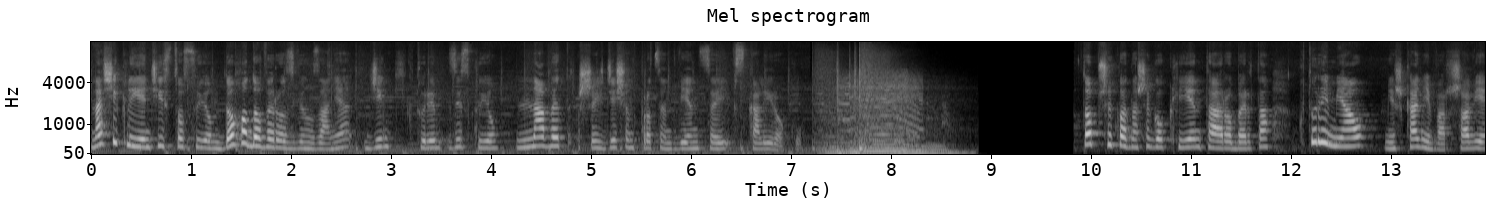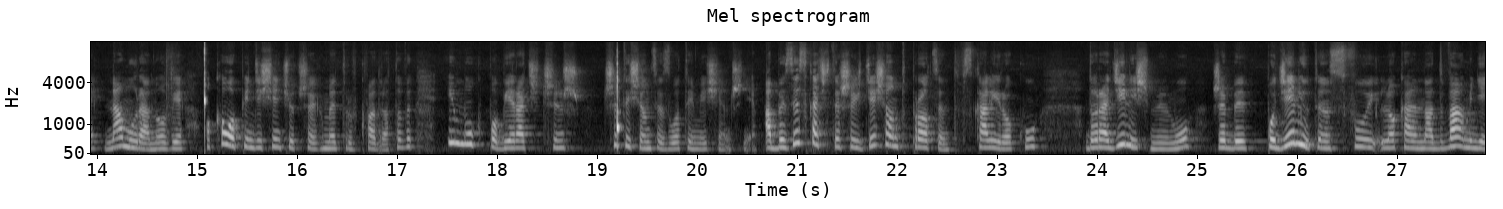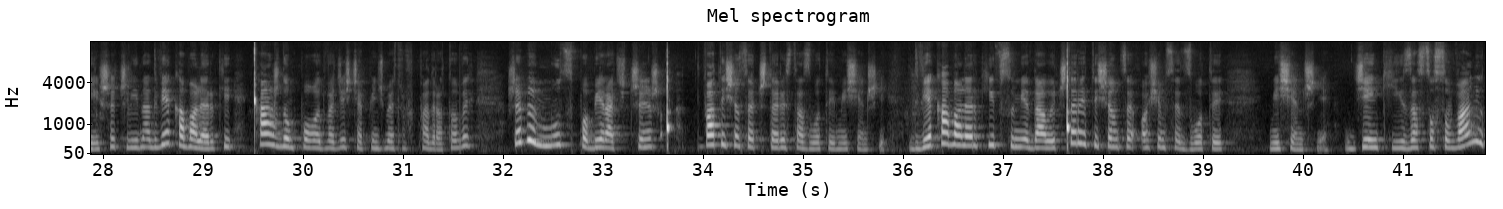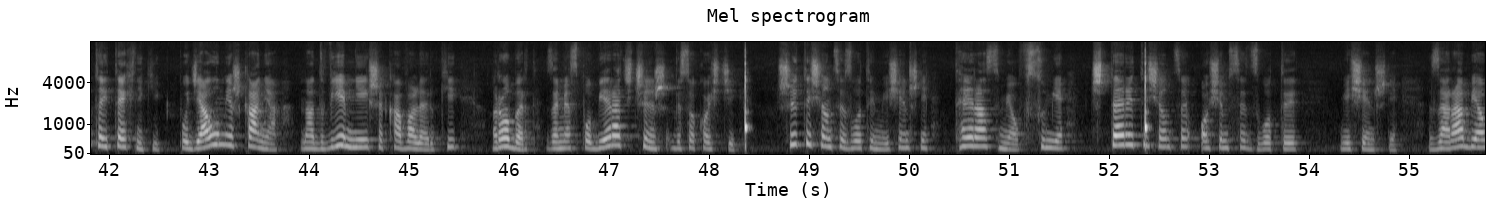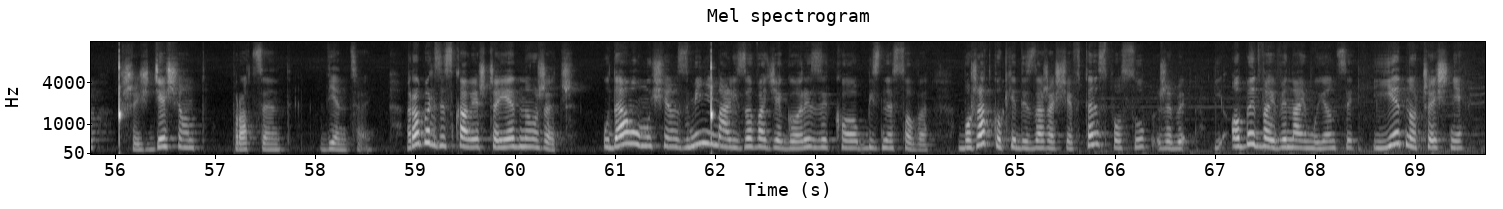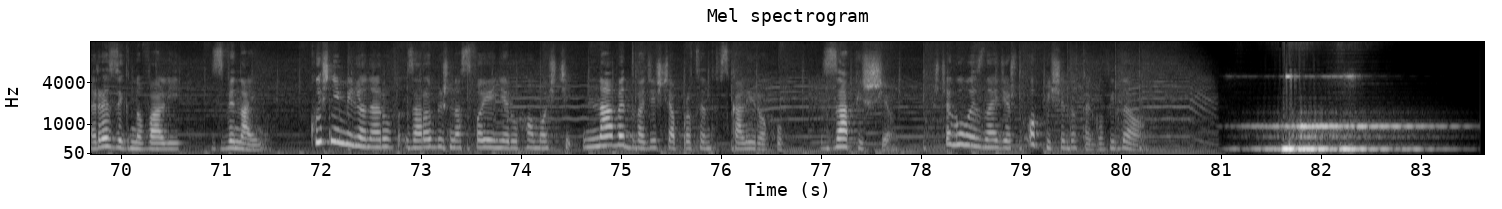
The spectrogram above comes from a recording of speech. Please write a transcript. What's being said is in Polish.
Nasi klienci stosują dochodowe rozwiązania, dzięki którym zyskują nawet 60% więcej w skali roku. To przykład naszego klienta Roberta, który miał mieszkanie w Warszawie na Muranowie około 53 m2 i mógł pobierać czynsz 3000 zł miesięcznie. Aby zyskać te 60% w skali roku, doradziliśmy mu, żeby podzielił ten swój lokal na dwa mniejsze, czyli na dwie kawalerki, każdą po 25 m2, żeby móc pobierać czynsz 2400 zł miesięcznie. Dwie kawalerki w sumie dały 4800 zł miesięcznie. Dzięki zastosowaniu tej techniki podziału mieszkania na dwie mniejsze kawalerki, Robert zamiast pobierać czynsz w wysokości 3000 zł miesięcznie, teraz miał w sumie 4800 zł miesięcznie. Zarabiał 60% więcej. Robert zyskał jeszcze jedną rzecz. Udało mu się zminimalizować jego ryzyko biznesowe, bo rzadko kiedy zdarza się w ten sposób, żeby obydwaj wynajmujący jednocześnie rezygnowali z wynajmu. Kuźni milionerów zarobisz na swojej nieruchomości nawet 20% w skali roku. Zapisz się. Szczegóły znajdziesz w opisie do tego wideo.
